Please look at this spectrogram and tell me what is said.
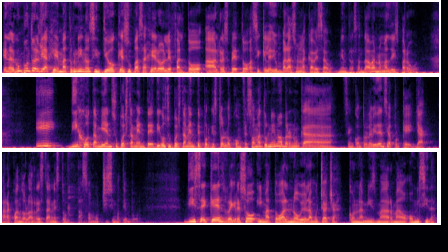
En algún punto del viaje, Maturnino sintió que su pasajero le faltó al respeto, así que le dio un balazo en la cabeza, güey. Mientras andaba, nomás le disparó, güey. Y dijo también, supuestamente, digo supuestamente porque esto lo confesó Maturnino, pero nunca se encontró la evidencia porque ya para cuando lo arrestan esto pasó muchísimo tiempo. Dice que regresó y mató al novio de la muchacha con la misma arma homicida.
